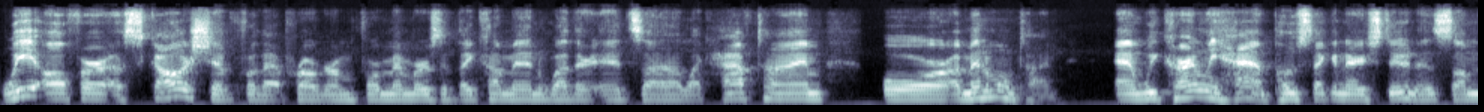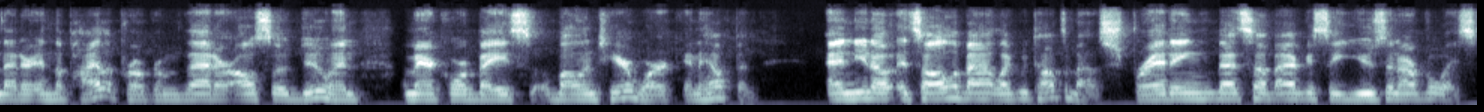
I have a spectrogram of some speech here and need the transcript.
we offer a scholarship for that program for members if they come in, whether it's uh, like halftime or a minimum time. And we currently have post secondary students, some that are in the pilot program, that are also doing AmeriCorps based volunteer work and helping. And, you know, it's all about, like we talked about, spreading that self advocacy, using our voice,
